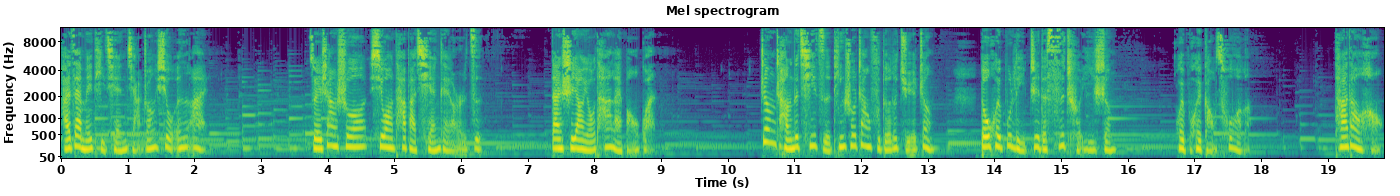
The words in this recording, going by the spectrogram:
还在媒体前假装秀恩爱，嘴上说希望他把钱给儿子，但是要由他来保管。正常的妻子听说丈夫得了绝症，都会不理智的撕扯医生，会不会搞错了？他倒好。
